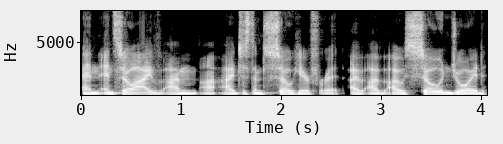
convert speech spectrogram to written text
And and so I've I'm I just am so here for it. I I, I was so enjoyed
